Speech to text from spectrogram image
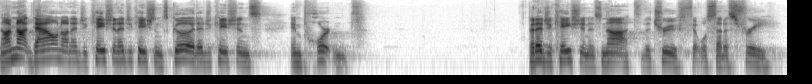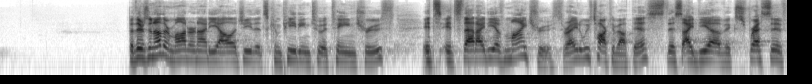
Now, I'm not down on education. Education's good, education's important. But education is not the truth that will set us free. But there's another modern ideology that's competing to attain truth. It's, it's that idea of my truth, right? We've talked about this, this idea of expressive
